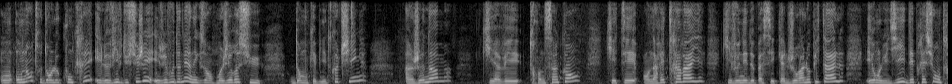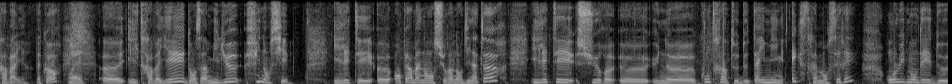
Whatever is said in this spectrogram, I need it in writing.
on, on entre dans le concret et le vif du sujet. Et je vais vous donner un exemple. Moi, j'ai reçu dans mon cabinet de coaching un jeune homme qui avait 35 ans, qui était en arrêt de travail, qui venait de passer 4 jours à l'hôpital, et on lui dit dépression au travail, d'accord? Euh, Il travaillait dans un milieu financier. Il était euh, en permanence sur un ordinateur. Il était sur euh, une contrainte de timing extrêmement serrée. On lui demandait de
